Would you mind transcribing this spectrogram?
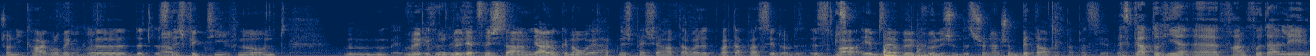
Johnny Carr, glaube ich, Mhm. äh, das ist Ja. nicht fiktiv, ne? Und mm, ich Willkürlich. will jetzt nicht sagen, ja, genau, er hat nicht Pech gehabt, aber das, was da passiert ist, war eben sehr willkürlich und ist schon ganz schön bitter, was da passiert ist. Es gab doch hier äh, Frankfurter Allee,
